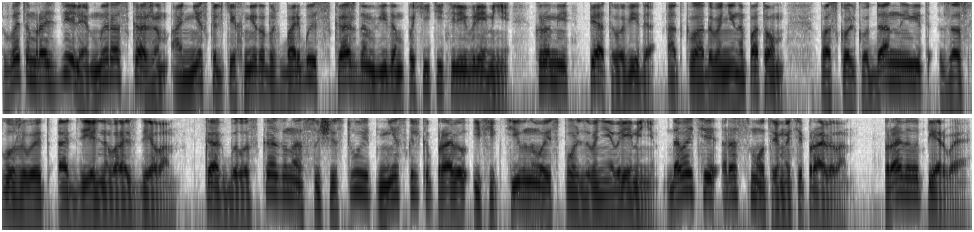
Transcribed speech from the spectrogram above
В этом разделе мы расскажем о нескольких методах борьбы с каждым видом похитителей времени, кроме пятого вида – откладывания на потом, поскольку данный вид заслуживает отдельного раздела. Как было сказано, существует несколько правил эффективного использования времени. Давайте рассмотрим эти правила. Правило первое.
